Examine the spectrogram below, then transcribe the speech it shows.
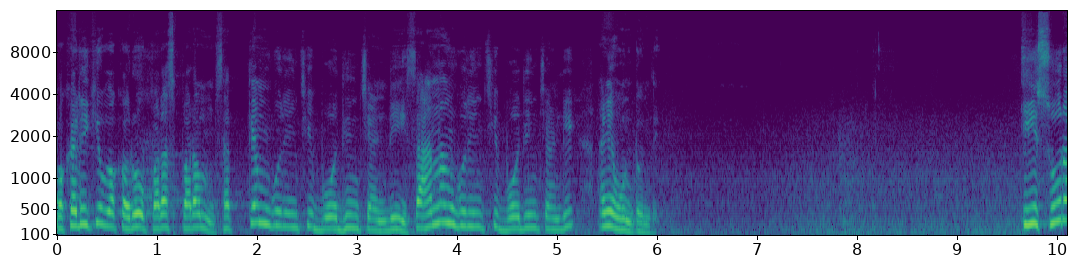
ఒకరికి ఒకరు పరస్పరం సత్యం గురించి బోధించండి సహనం గురించి బోధించండి అని ఉంటుంది. ఈ సూర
